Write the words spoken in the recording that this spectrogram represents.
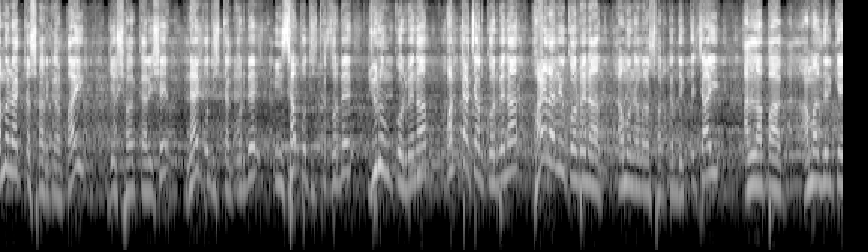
এমন একটা সরকার পাই, যে সরকার এসে ন্যায় প্রতিষ্ঠা করবে, ইনসাফ প্রতিষ্ঠা করবে, জুলুম করবে না, অত্যাচার করবে না, হয়রানি করবে না, এমন আমরা সরকার দেখতে চাই। আল্লাহ পাক আমাদেরকে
